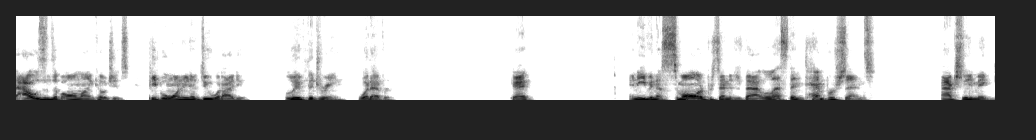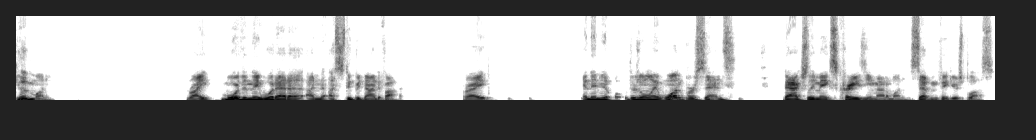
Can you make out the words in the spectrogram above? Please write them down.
thousands of online coaches, people wanting to do what I do, live the dream, whatever. Okay. And even a smaller percentage of that, less than 10%, actually make good money, right? More than they would at a, a, a stupid nine to five, right? And then there's only 1% that actually makes crazy amount of money, seven figures plus.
